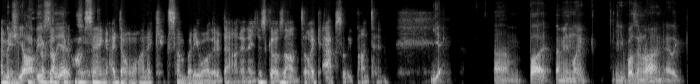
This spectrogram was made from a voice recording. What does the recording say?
I Which mean, he obviously is saying, "I don't want to kick somebody while they're down," and it just goes on to like absolutely punt him. Yeah, um, but I mean, like he wasn't wrong. I, like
